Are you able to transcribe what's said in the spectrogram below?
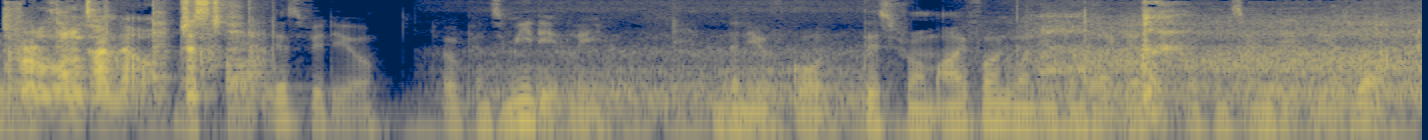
this for a long time now. Just this video opens immediately. And then you've got this from iphone one even i guess opens immediately as well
